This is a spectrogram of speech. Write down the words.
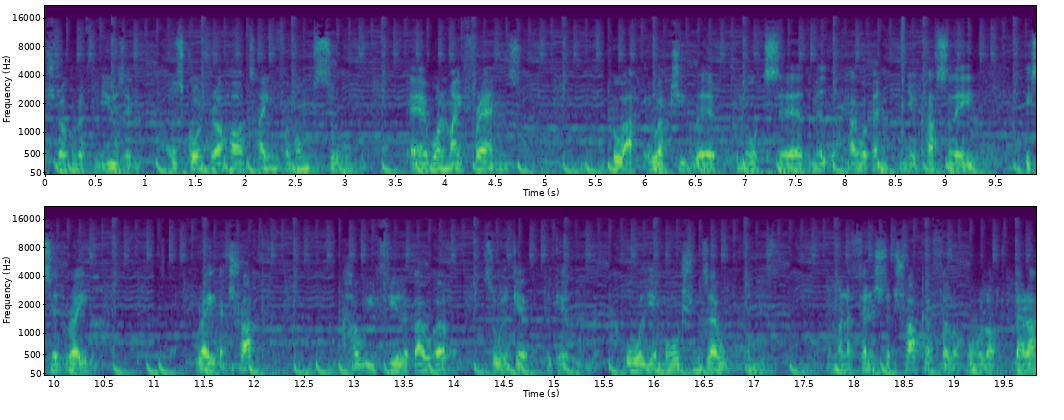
struggling with music. I was going through a hard time for months. So uh, one of my friends, who who actually uh, promotes the Milk the Cow event in Newcastle, he, he said, right, write a track, how you feel about her, so we'll get we'll get all the emotions out and you when I finished the track, I felt a whole lot better.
